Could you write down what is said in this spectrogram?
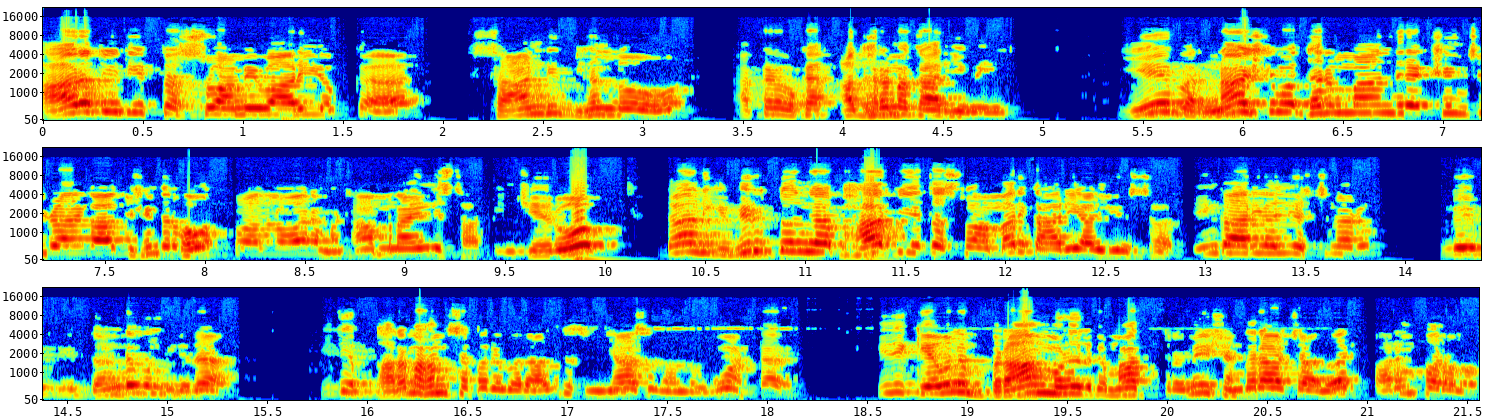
భారతీ తీర్థ స్వామి వారి యొక్క సాన్నిధ్యంలో అక్కడ ఒక అధర్మ కార్యమైంది. ఏ వర్ణాశ్రమ ధర్మాన్ని రక్షించడానికి ఆదిశంకర భగవత్పాదుల వారు మఠామనాయన్ని స్థాపించారో దానికి విరుద్ధంగా భారతీయత స్వామి వారి కార్యాలు చేస్తున్నారు. ఏం కార్యాలు చేస్తున్నారు? ఈ దండం ఉంది కదా? ఇది పరమహంస పరివరాలకు సన్యాస దండము అంటారు. ఇది కేవలం బ్రాహ్మణులకు మాత్రమే శంకరాచార్య వారి పరంపరలో.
